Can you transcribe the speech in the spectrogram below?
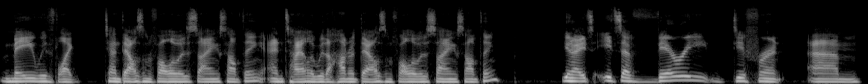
me with like ten thousand followers saying something, and Taylor with hundred thousand followers saying something, you know, it's it's a very different um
